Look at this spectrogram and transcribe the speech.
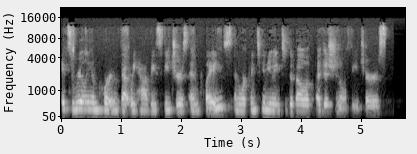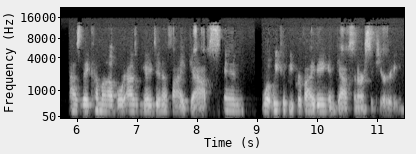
It's really important that we have these features in place, and we're continuing to develop additional features as they come up or as we identify gaps in what we could be providing and gaps in our security.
